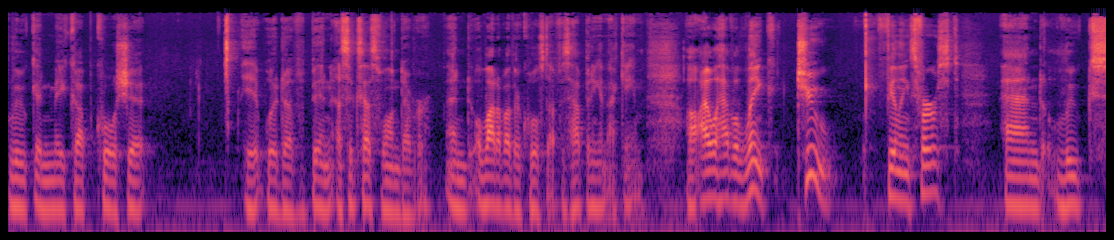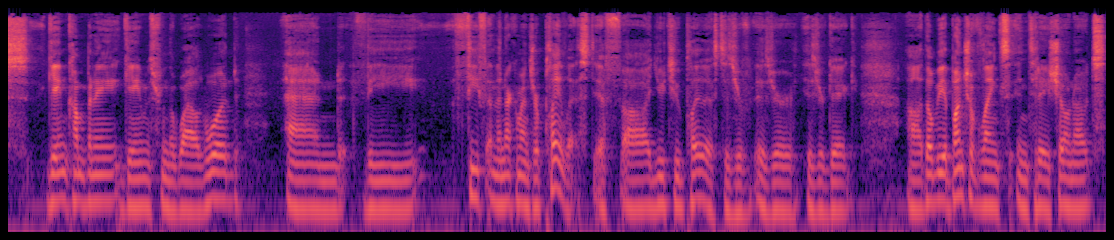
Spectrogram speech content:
Luke and make up cool shit. It would have been a successful endeavor, and a lot of other cool stuff is happening in that game. Uh, I will have a link to Feelings First and Luke's game company, Games from the Wild Wood, and the Thief and the Necromancer playlist. If uh, YouTube playlist is your is your is your gig, uh, there'll be a bunch of links in today's show notes,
